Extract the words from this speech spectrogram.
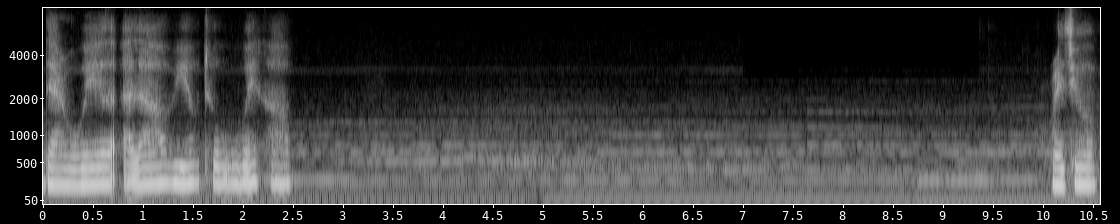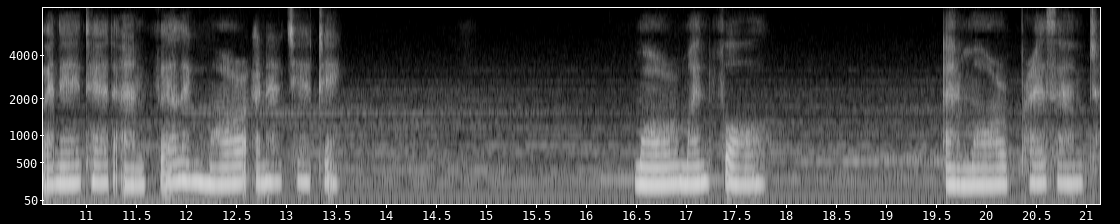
that will allow you to wake up rejuvenated and feeling more energetic, more mindful, and more present.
